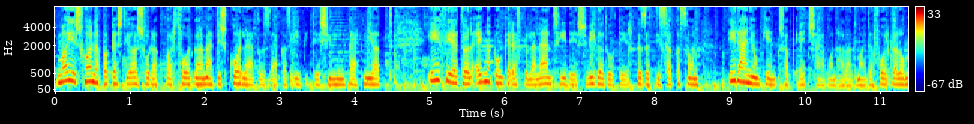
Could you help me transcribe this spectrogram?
Ma és holnap a Pesti alsórakpart forgalmát is korlátozzák az építési munkák miatt. Éjféltől egy napon keresztül a Lánchíd és Vigadó tér közötti szakaszon irányonként csak egy sávon halad majd a forgalom,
